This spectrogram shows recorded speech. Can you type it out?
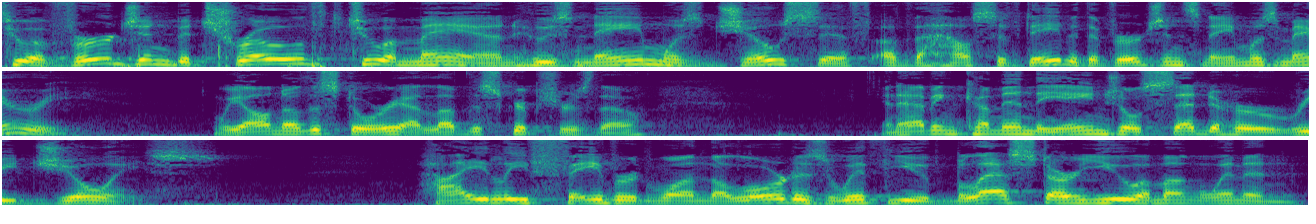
to a virgin betrothed to a man whose name was Joseph of the house of David. The virgin's name was Mary. We all know the story. I love the scriptures, though. And having come in, the angel said to her, Rejoice, highly favored one, the Lord is with you. Blessed are you among women.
